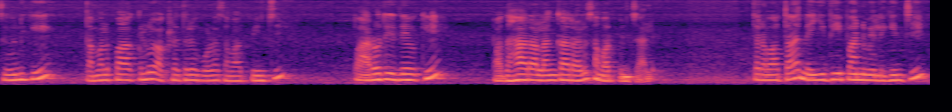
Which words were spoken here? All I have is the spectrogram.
శివునికి తమలపాకులు అక్షతలు కూడా సమర్పించి పార్వతీదేవికి పదహారు అలంకారాలు సమర్పించాలి. తర్వాత నెయ్యి దీపాన్ని వెలిగించి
